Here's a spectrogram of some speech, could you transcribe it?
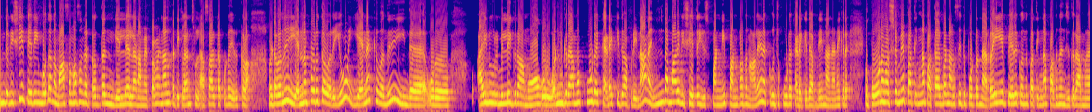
இந்த விஷயம் தெரியும் போது அந்த மாதம் மாதம் கட்டுறது தான் இங்கே இல்லை இல்லை. நம்ம எப்போ வேணாலும் கட்டிக்கலாம்னு சொல்லி அசால்ட்டாக கூட இருக்கலாம். பட் வந்து என்னை பொறுத்த வரையும் எனக்கு வந்து இந்த ஒரு ஐநூறு மில்லிகிராமோ ஒரு ஒன் கிராமோ கூட கிடைக்குது அப்படின்னா நான் இந்த மாதிரி விஷயத்தை யூஸ் பண்ணி பண்ணுறதுனால எனக்கு கொஞ்சம் கூட கிடைக்குது அப்படின்னு நான் நினைக்கிறேன். இப்போ போன வருஷமே பார்த்தீங்கன்னா பத்தாயிரரூபா நகைசீட்டு போட்டு நிறைய பேருக்கு வந்து பார்த்தீங்கன்னா பதினஞ்சு கிராமு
